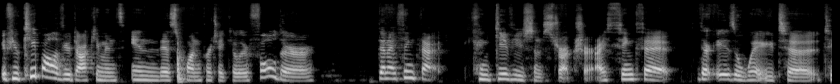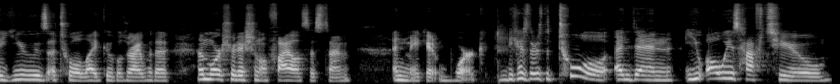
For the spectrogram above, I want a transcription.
if you keep all of your documents in this one particular folder then i think that can give you some structure i think that there is a way to to use a tool like Google Drive with a, a more traditional file system and make it work because there's the tool and then you always have to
